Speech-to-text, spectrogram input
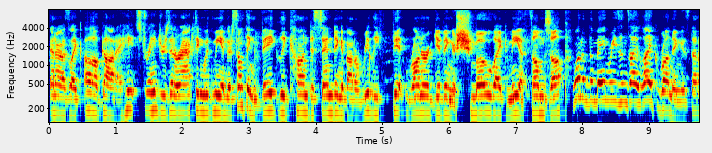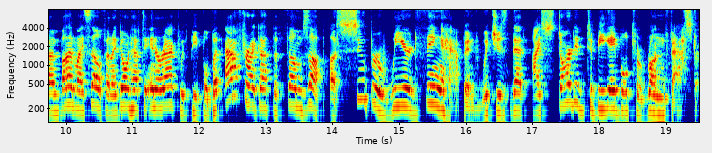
And I was like, oh god, I hate strangers interacting with me, and there's something vaguely condescending about a really fit runner giving a schmo like me a thumbs up. One of the main reasons I like running is that I'm by myself and I don't have to interact with people, but after I got the thumbs up, a super weird thing happened, which is that I started to be able to run faster.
